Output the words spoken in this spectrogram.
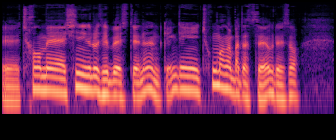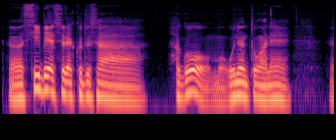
예, 처음에 신인으로 데뷔했을 때는 굉장히 촉망을 받았어요. 그래서 어, CBS 레코드사하고 뭐 5년 동안에 어,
